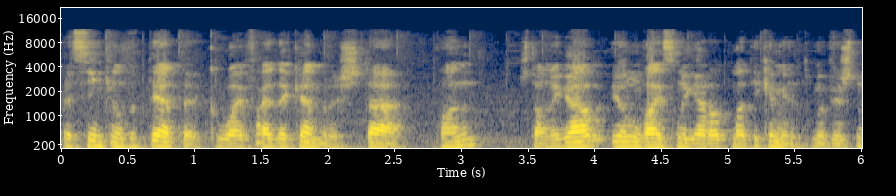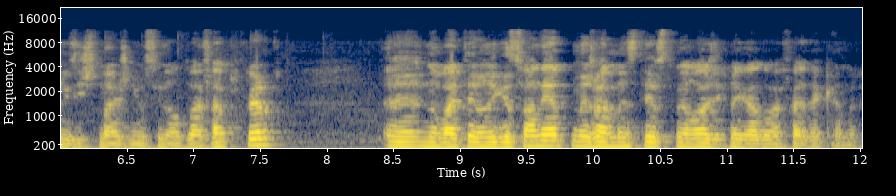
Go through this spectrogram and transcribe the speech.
assim que ele detecta que o Wi-Fi da câmera está on, está ligado, ele vai se ligar automaticamente, uma vez que não existe mais nenhum sinal de Wi-Fi por perto, uh, não vai ter a ligação à net, mas vai manter-se com a lógica ligado ao Wi-Fi da câmara.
